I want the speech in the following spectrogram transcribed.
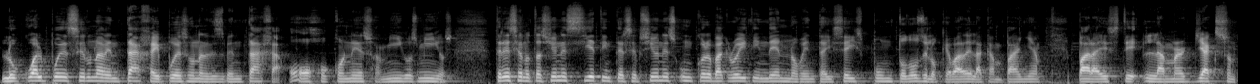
lo cual puede ser una ventaja y puede ser una desventaja. Ojo con eso, amigos míos. 13 anotaciones, 7 intercepciones, un quarterback rating de 96.2 de lo que va de la campaña para este Lamar Jackson.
